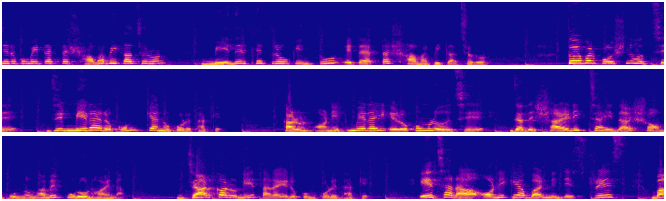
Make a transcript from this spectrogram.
যেরকম এটা একটা স্বাভাবিক আচরণ, মেয়েদের ক্ষেত্রেও কিন্তু এটা একটা স্বাভাবিক আচরণ। তো এবার প্রশ্ন হচ্ছে যে মেয়েরা এরকম কেন করে থাকে? কারণ অনেক মেয়েরাই এরকম রয়েছে যাদের শারীরিক চাহিদা সম্পূর্ণভাবে পূরণ হয় না, যার কারণে তারা এরকম করে থাকে। এছাড়া অনেকে আবার নিজের স্ট্রেস বা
